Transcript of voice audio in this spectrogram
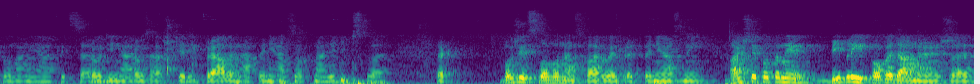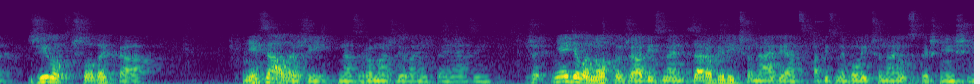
konania, keď sa rodina rozhášterí práve na peniazoch, na dedičstve. Tak Božie slovo nás varuje pred peniazmi. A ešte potom je v Biblii povedané, že život človeka nezáleží na zhromažďovaní peňazí. Že nejde len o to, že aby sme zarobili čo najviac, aby sme boli čo najúspešnejší.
